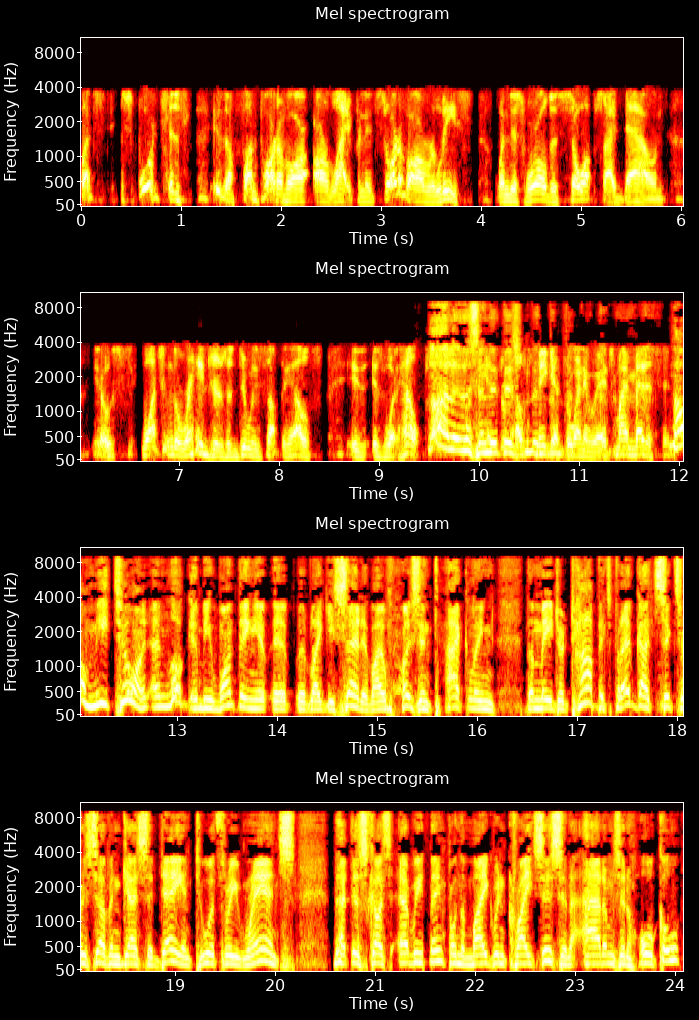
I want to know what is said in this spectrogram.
But sports is is a fun part of our our life, and it's sort of our release when this world is so upside down. You know, watching the Rangers and doing something else is is what helps. No, listen, it helps me get through anyway. It's my medicine. No, me too. And, and look, it'd be one thing if, if, if, like you said, if I wasn't tackling the major topics, but I've got six or seven guests a day and two or three rants that discuss everything from the migrant crisis and Adams and Hochul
